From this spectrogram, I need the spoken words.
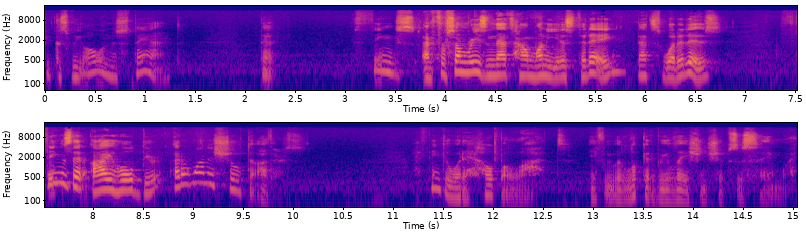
because we all understand that things, and for some reason that's how money is today, that's what it is. Things that I hold dear, I don't want to show to others. I think it would help a lot if we would look at relationships the same way.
